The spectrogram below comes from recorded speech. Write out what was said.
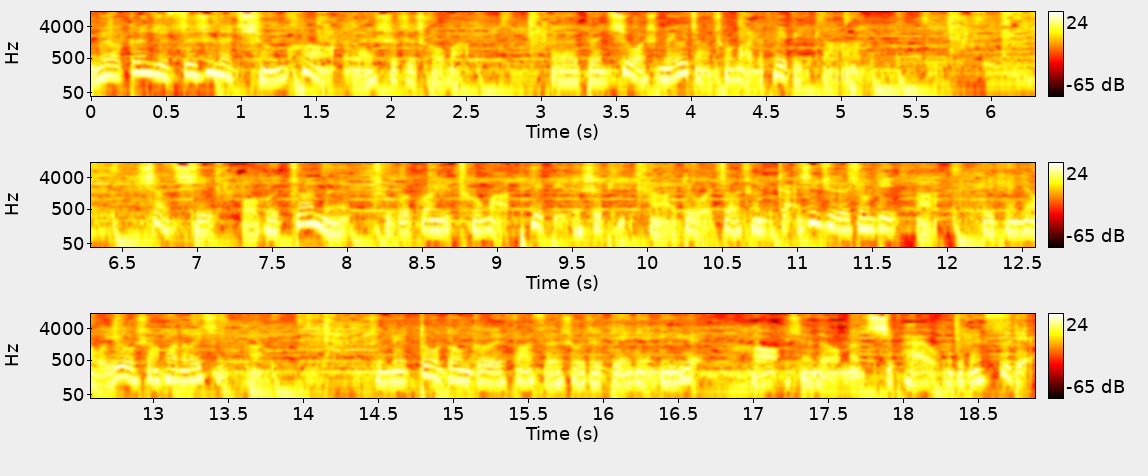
我们要根据自身的情况来设置筹码，呃，本期我是没有讲筹码的配比的啊，下期我会专门出个关于筹码配比的视频啊，对我教程感兴趣的兄弟啊，可以添加我右上方的微信啊，顺便动动各位发财的手指，点一点订阅。好，现在我们棋牌，我们这边四点。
